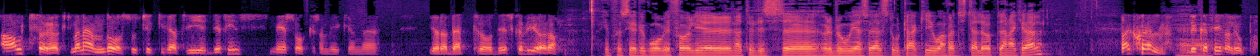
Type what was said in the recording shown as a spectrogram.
allt för högt, men ändå så tycker vi att vi, det finns mer saker som vi kan göra bättre och det ska vi göra. Vi får se hur det går. Vi följer naturligtvis eh, Örebro i SHL. Stort tack Johan för att du ställde upp denna kväll. Tack själv. Lycka till allihopa.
